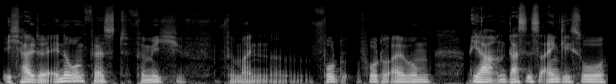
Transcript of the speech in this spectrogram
ich halte Erinnerung fest für mich, für mein äh, Foto, Fotoalbum. Ja, und das ist eigentlich so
